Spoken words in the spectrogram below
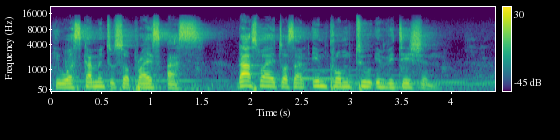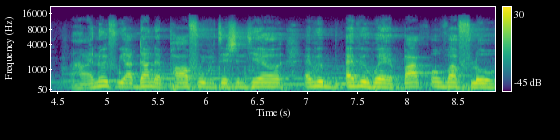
he was coming to surprise us. That's why it was an impromptu invitation. Uh, I know if we had done a powerful invitation here, every, everywhere, back overflow.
